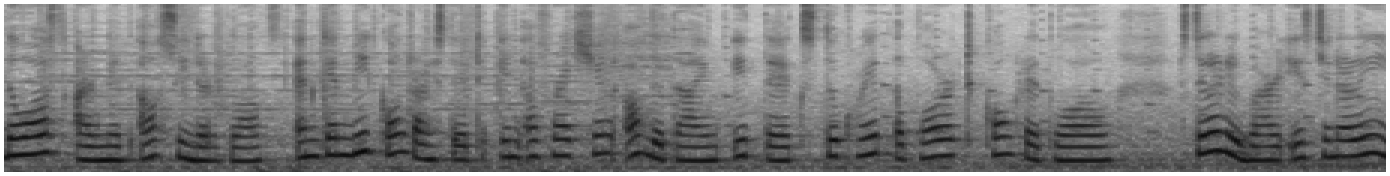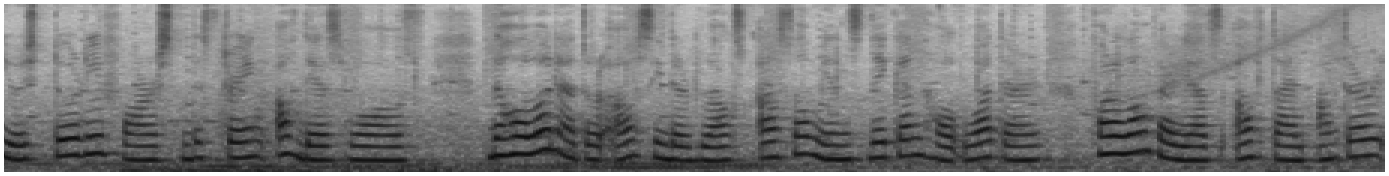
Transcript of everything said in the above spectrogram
The walls are made of cinder blocks and can be contrasted in a fraction of the time it takes to create a poured concrete wall. Steel rebar is generally used to reinforce the strength of these walls. The hollow nature of cinder blocks also means they can hold water for long periods of time after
